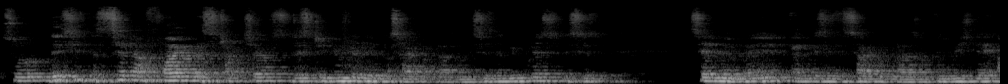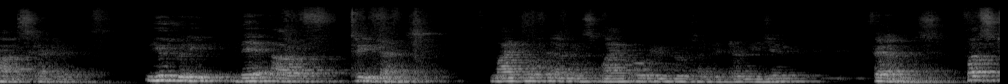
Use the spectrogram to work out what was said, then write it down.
So this is a set of fiber structures distributed in the cytoplasm. This is the nucleus, this is cell membrane and this is the cytoplasm in which they are scattered. Usually they are three types. Microfilaments, microtubules and intermediate filaments. First,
